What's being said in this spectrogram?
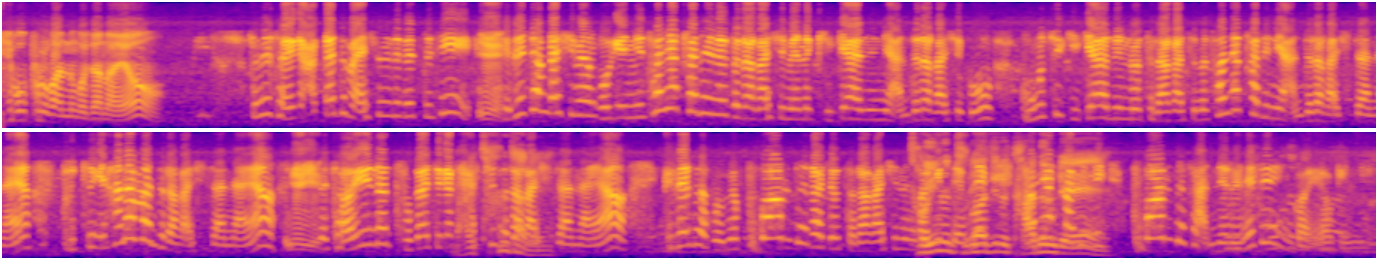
25% 받는 거잖아요. 근데 저희가 아까도 말씀드렸듯이 예. 대대장 가시면 고객님 선약 할인으로 들어가시면 기계 할인이 안 들어가시고 공시 기계 할인으로 들어가시면 선약 할인이 안 들어가시잖아요. 둘 중에 하나만 들어가시잖아요. 예, 예. 근데 저희는 두 가지가 말 같이 참 들어가시잖아요. 그래서 보면 포함돼가지고 들어가시는 저희는 거기 두 때문에 가지를 다 선약 하는데 할인이 포함돼서 안내를 해드린 거예요, 고객님.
